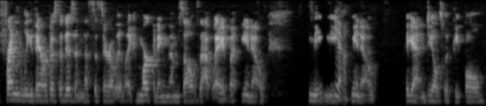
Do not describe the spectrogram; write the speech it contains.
friendly therapist that isn't necessarily like marketing themselves that way, but, you know, maybe, Yeah. you know, again, deals with people,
